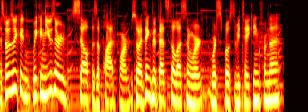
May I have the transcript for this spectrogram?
I suppose we can we can use ourself as a platform. So I think that that's the lesson we're we're supposed to be taking from that.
